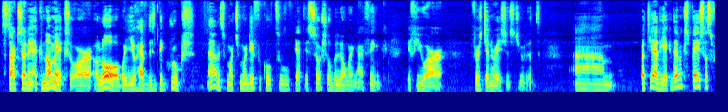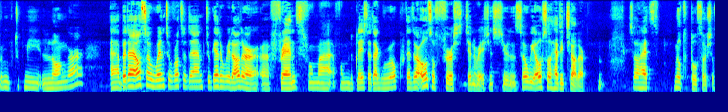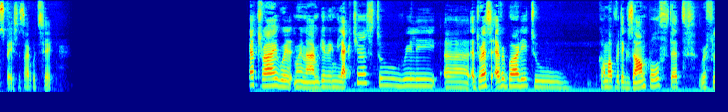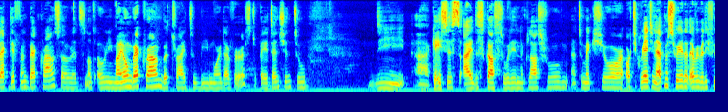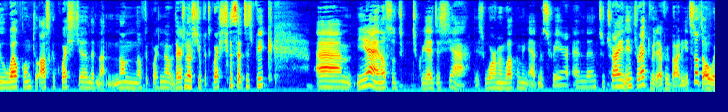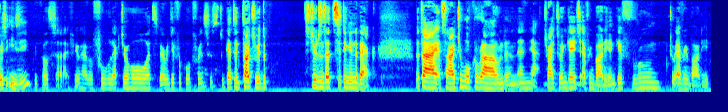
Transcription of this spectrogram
start studying economics or a law where you have these big groups uh, it's much more difficult to get this social belonging, I think, if you are first generation student. Um, but yeah, the academic space was from, took me longer. Uh, but I also went to Rotterdam together with other uh, friends from, uh, from the place that I grew up that were also first generation students. So we also had each other. So I had multiple social spaces, I would say. I try when I'm giving lectures to really uh, address everybody to come up with examples that reflect different backgrounds. So that's not only my own background, but try to be more diverse, to pay attention to the uh, cases I discuss within the classroom uh, to make sure, or to create an atmosphere that everybody feel welcome to ask a question, that not, none of the questions, no, there's no stupid questions, so to speak. Um, yeah, and also to, to, create this, yeah, this warm and welcoming atmosphere, and then to try and interact with everybody. It's not always easy because uh, if you have a full lecture hall, it's very difficult, for instance, to get in touch with the students that's sitting in the back. But I try to walk around and, and yeah, try to engage everybody and give room to everybody.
